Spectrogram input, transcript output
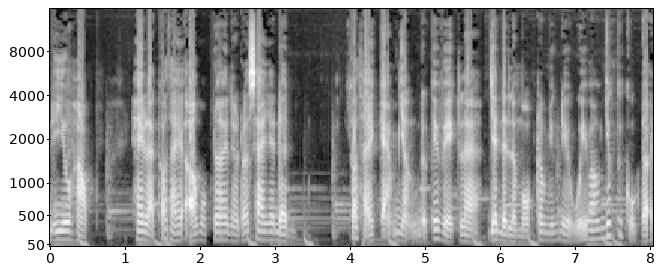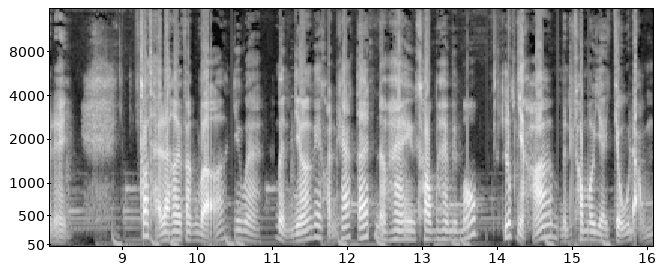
đi du học hay là có thể ở một nơi nào đó xa gia đình có thể cảm nhận được cái việc là gia đình là một trong những điều quý báu nhất cái cuộc đời này. Có thể là hơi văn vở nhưng mà mình nhớ cái khoảnh khắc Tết năm 2021 lúc nhỏ mình không bao giờ chủ động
